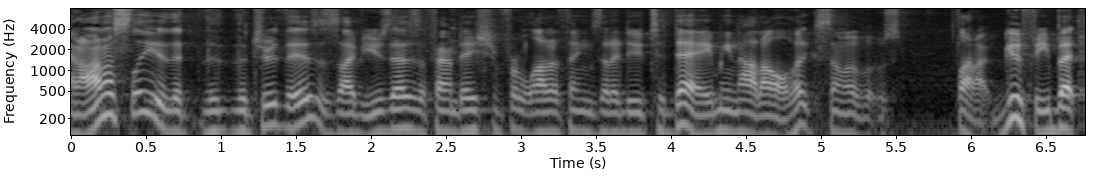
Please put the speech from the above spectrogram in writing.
And honestly, the, the, the, truth is, is I've used that as a foundation for a lot of things that I do today. I mean, not all of it, some of it was flat out goofy, but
